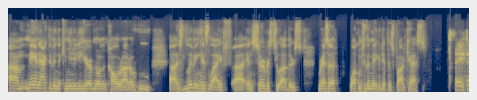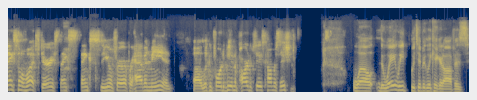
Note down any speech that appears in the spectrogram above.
um, man active in the community here of Northern Colorado who uh, is living his life uh, in service to others. Reza, welcome to the Make a Difference podcast. Hey, thanks so much, Darius. Thanks, thanks to you and Farah for having me, and uh, looking forward to being a part of today's conversation. Well, the way we we typically kick it off is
